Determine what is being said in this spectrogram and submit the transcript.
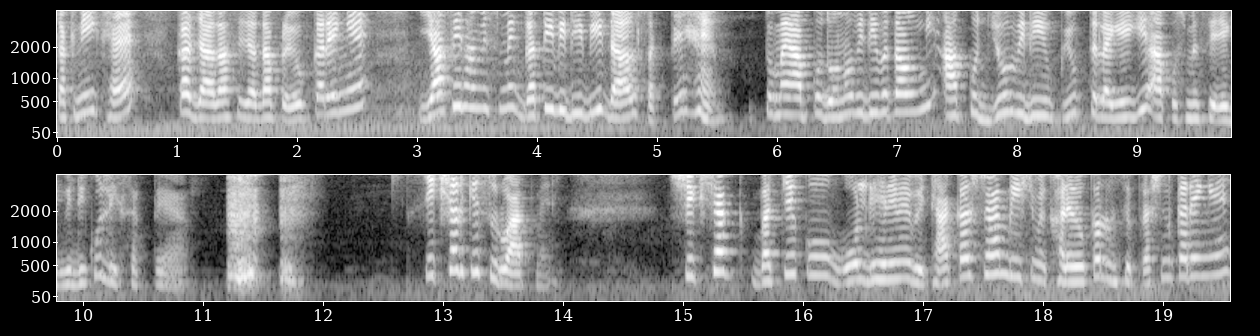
तकनीक है, का ज़्यादा से ज़्यादा प्रयोग करेंगे या फिर हम इसमें गतिविधि भी डाल सकते हैं। तो मैं आपको दोनों विधि बताऊँगी। आपको जो विधि उपयुक्त लगेगी, आप उसमें से एक विधि को लिख सकते हैं। शिक्षण की शुरुआत में शिक्षक बच्चे को गोल घेरे में बिठाकर स्वयं बीच में खड़े होकर उनसे प्रश्न करेंगे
